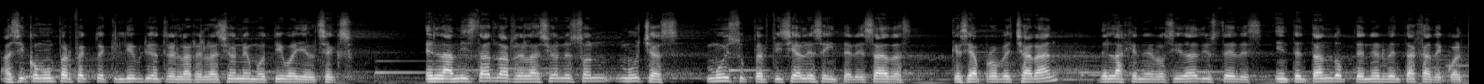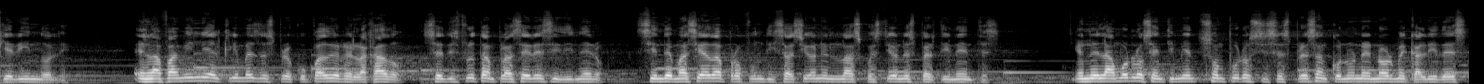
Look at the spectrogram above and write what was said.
así como un perfecto equilibrio entre la relación emotiva y el sexo. En la amistad las relaciones son muchas, muy superficiales e interesadas, que se aprovecharán de la generosidad de ustedes, intentando obtener ventaja de cualquier índole. En la familia el clima es despreocupado y relajado, se disfrutan placeres y dinero, sin demasiada profundización en las cuestiones pertinentes. En el amor los sentimientos son puros y se expresan con una enorme calidez.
